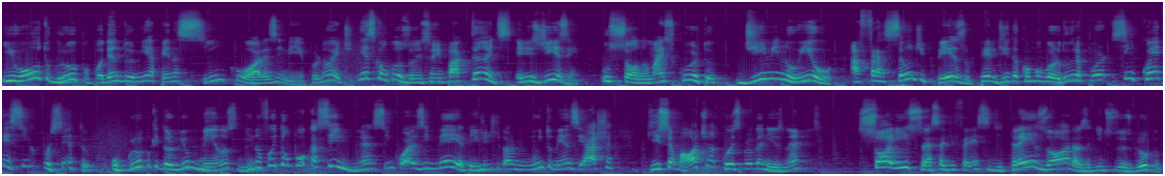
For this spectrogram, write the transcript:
e o outro grupo podendo dormir apenas 5 horas e meia por noite. E as conclusões são impactantes. Eles dizem: o sono mais curto diminuiu a fração de peso perdida como gordura por 55%. O grupo que dormiu menos, e não foi tão pouco assim, né? 5 horas e meia. Tem gente que dorme muito menos e acha que isso é uma ótima coisa para o organismo, né? Só isso, essa diferença de 3 horas aqui entre os dois grupos,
